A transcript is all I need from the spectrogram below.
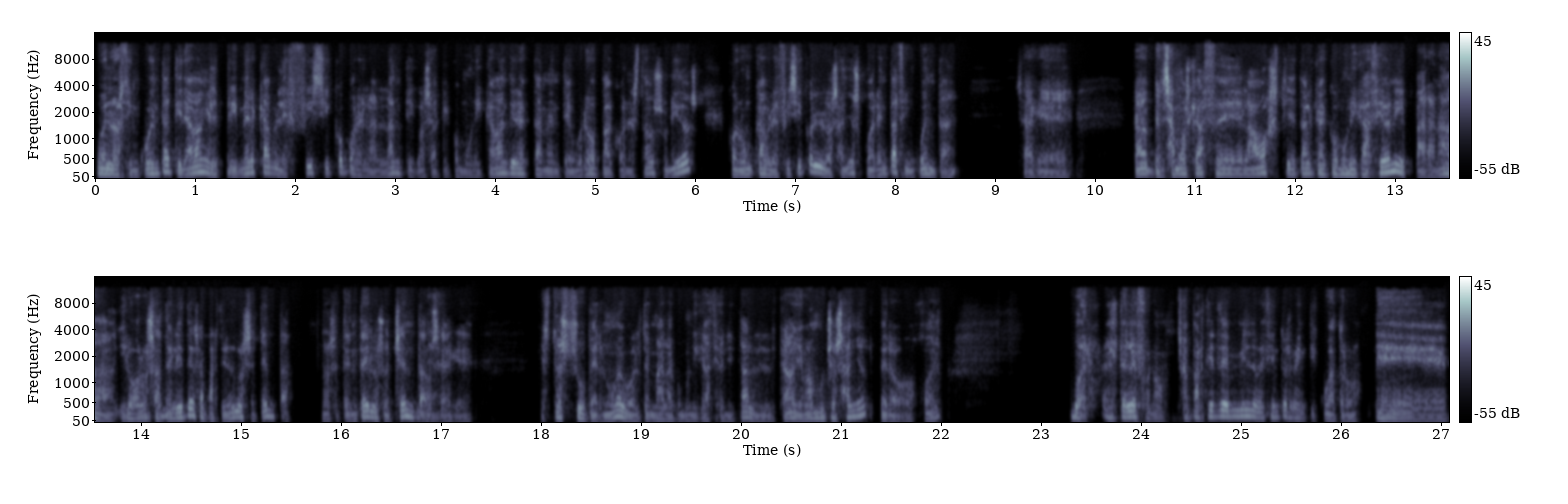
o en los 50 tiraban el primer cable físico por el Atlántico, o sea que comunicaban directamente Europa con Estados Unidos con un cable físico en los años 40-50. ¿eh? O sea que pensamos que hace la hostia y tal, que hay comunicación y para nada. Y luego los satélites a partir de los 70, los 70 y los 80. O sea que esto es súper nuevo el tema de la comunicación y tal. Claro, lleva muchos años, pero joder. Bueno, el teléfono. A partir de 1924, eh,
